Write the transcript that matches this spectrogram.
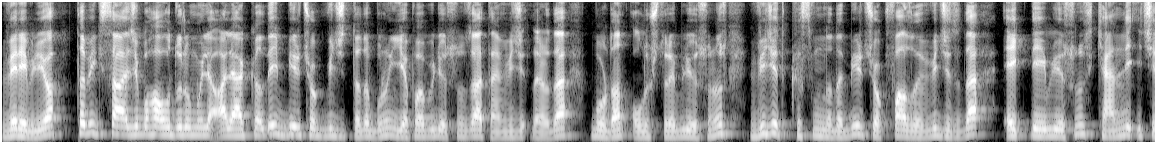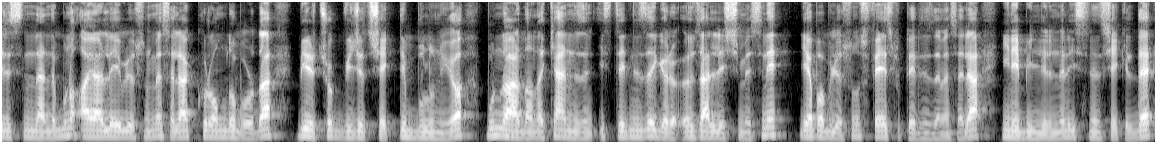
verebiliyor. Tabii ki sadece bu hava durumuyla alakalı değil. Birçok widget'ta da bunu yapabiliyorsunuz. Zaten widget'ları da buradan oluşturabiliyorsunuz. Widget kısmında da birçok fazla widget'ı da ekleyebiliyorsunuz. Kendi içerisinden de bunu ayarlayabiliyorsunuz. Mesela Chrome'da burada birçok widget şekli bulunuyor. Bunlardan da kendinizin istediğinize göre özelleştirmesini yapabiliyorsunuz. Facebook dediğinizde mesela yine bildirimleri istediğiniz şekilde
